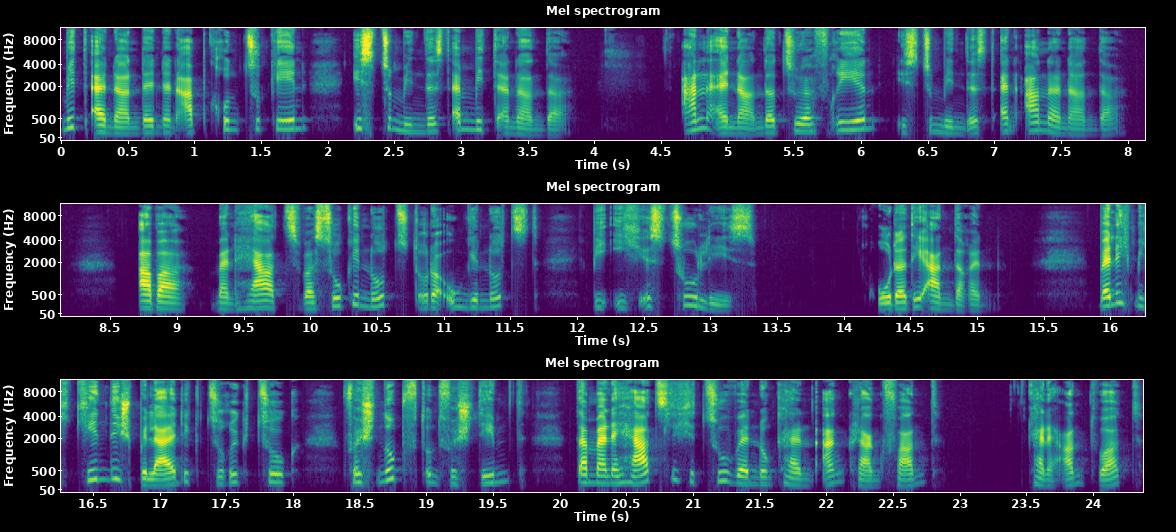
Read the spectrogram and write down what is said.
Miteinander in den Abgrund zu gehen, ist zumindest ein Miteinander. Aneinander zu erfrieren, ist zumindest ein Aneinander. Aber mein Herz war so genutzt oder ungenutzt, wie ich es zuließ. Oder die anderen. Wenn ich mich kindisch beleidigt zurückzog, verschnupft und verstimmt, da meine herzliche Zuwendung keinen Anklang fand, keine Antwort,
